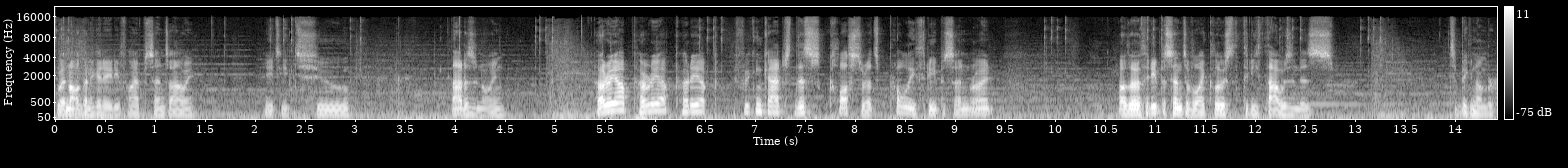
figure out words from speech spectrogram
We're not going to get 85%, are we? 82. That is annoying. Hurry up, hurry up, hurry up. If we can catch this cluster, it's probably 3%, right? Although 3% of like close to 3,000 is... It's a big number.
